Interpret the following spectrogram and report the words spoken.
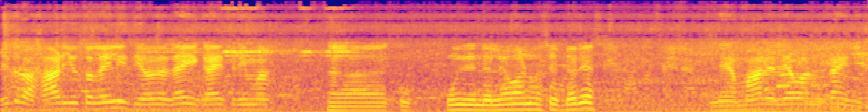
મિત્રો હાડિયું તો લઈ લીધી. હવે જાય ગાયત્રીમાં. કુંજીને લેવાનું છે ડરેસ ને મારે લેવાનું કાંઈ નહીં.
